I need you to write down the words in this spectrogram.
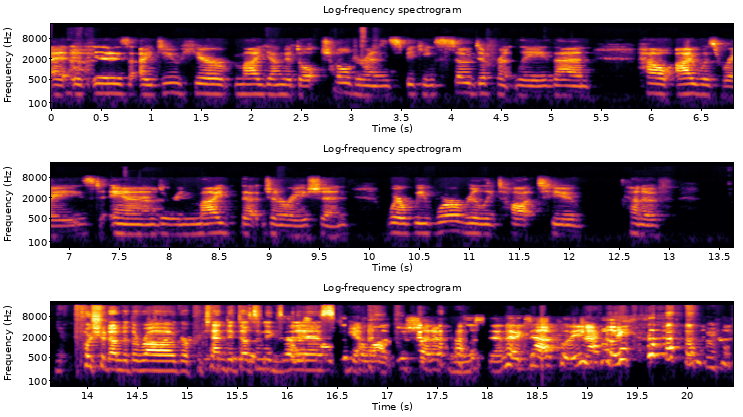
It is, I do hear my young adult children speaking so differently than how I was raised and during my that generation where we were really taught to kind of push it under the rug or pretend it doesn't exist. Yeah. Just shut up and listen. Exactly. Exactly.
